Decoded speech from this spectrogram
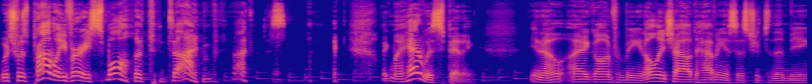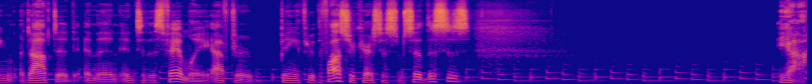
which was probably very small at the time. But I was like, like my head was spinning you know, I had gone from being an only child to having a sister to then being adopted and then into this family after being through the foster care system. So this is, yeah.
